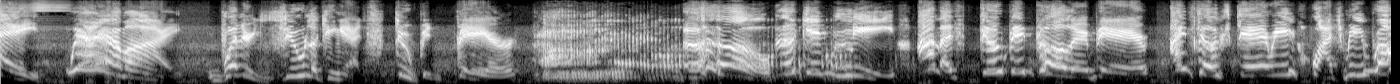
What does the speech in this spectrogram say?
Hey! Where am I? What are you looking at, stupid bear? Oh, look at me! I'm a stupid polar bear! I'm so scary! Watch me roar!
